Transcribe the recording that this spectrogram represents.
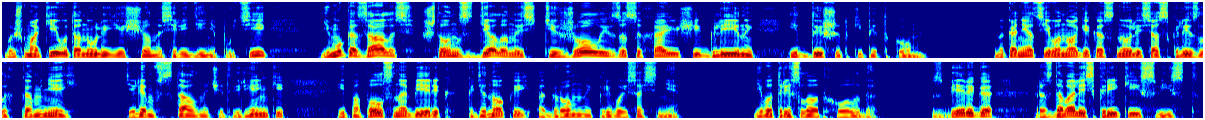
башмаки утонули еще на середине пути — Ему казалось, что он сделан из тяжелой засыхающей глины и дышит кипятком. Наконец его ноги коснулись осклизлых камней. Телем встал на четвереньки и пополз на берег к одинокой огромной кривой сосне. Его трясло от холода. С берега раздавались крики и свист.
